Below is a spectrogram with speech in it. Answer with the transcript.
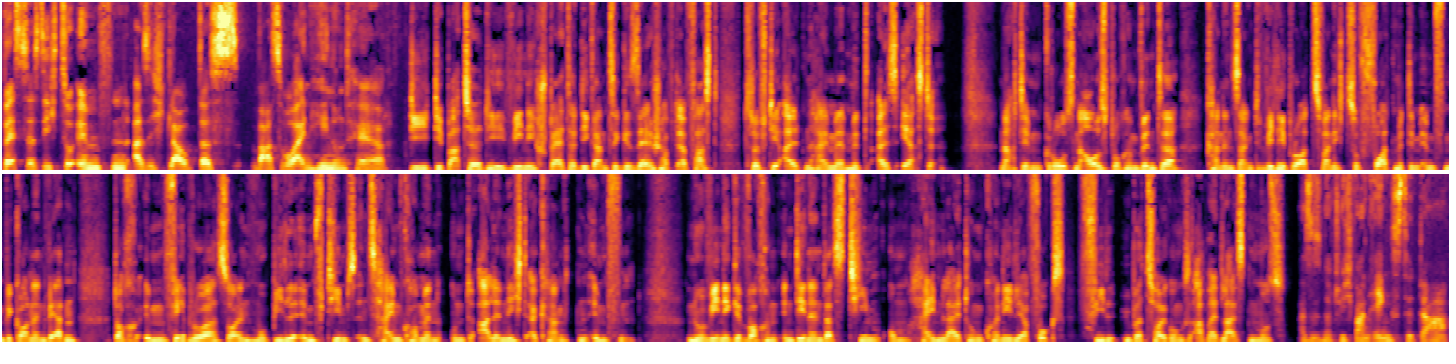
besser, sich zu impfen? Also ich glaube, das war so ein Hin und Her. Die Debatte, die wenig später die ganze Gesellschaft erfasst, trifft die Altenheime mit als erste. Nach dem großen Ausbruch im Winter kann in St. Willibrord zwar nicht sofort mit dem Impfen begonnen werden, doch im Februar sollen mobile Impfteams ins Heim kommen und alle Nichterkrankten impfen. Nur wenige Wochen, in denen das Team um Heimleitung Cornelia Fuchs viel Überzeugungsarbeit leisten muss. Also natürlich waren Ängste da,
